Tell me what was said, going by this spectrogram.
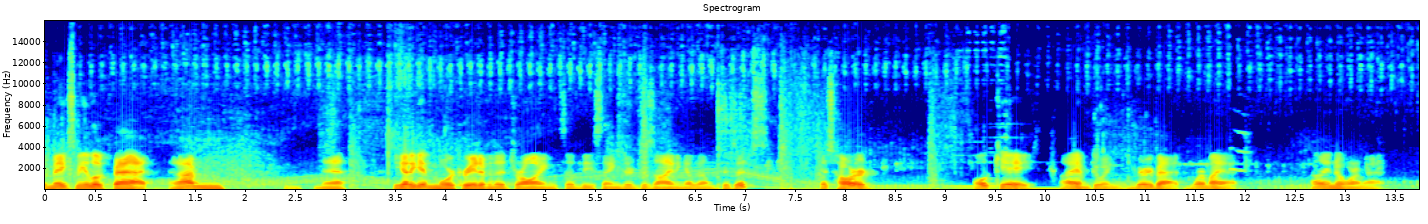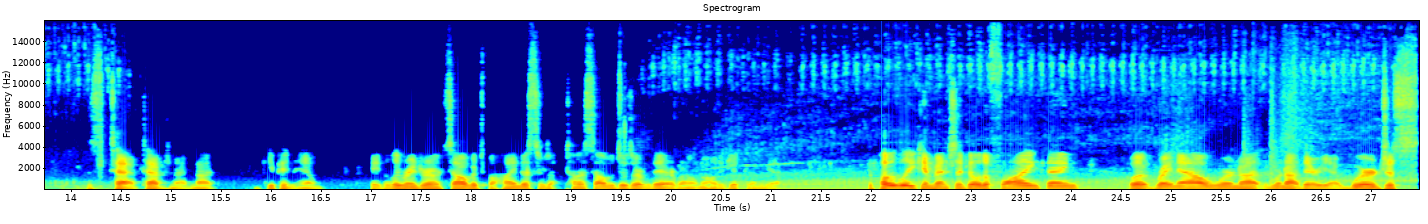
It makes me look bad. And I'm... Nah. You gotta get more creative in the drawings of these things or designing of them. Because it's... It's hard. Okay. I am doing very bad. Where am I at? I don't even know where I'm at. This is tab. Tab's map, not... Keep hitting M. Okay, delivering drone salvage behind us. There's a ton of salvages over there, but I don't know how to get to them yet. Supposedly you can eventually build a flying thing, but right now we're not we're not there yet. We're just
